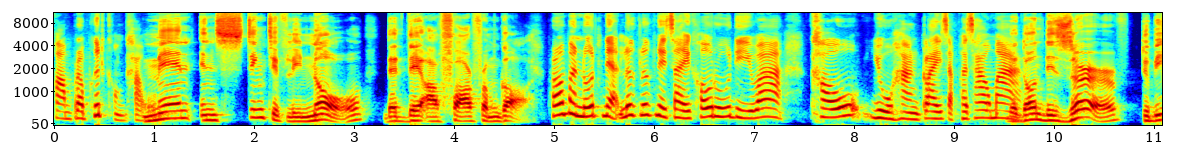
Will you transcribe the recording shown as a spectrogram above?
ความประพฤติของเขา Men instinctively know that they are far from God. เพราะมนุษย์เนี่ยลึกๆในใจเขารู้ดีว่าเขาอยู่ห่างไกลจากพระเจ้ามาก They don't deserve to be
